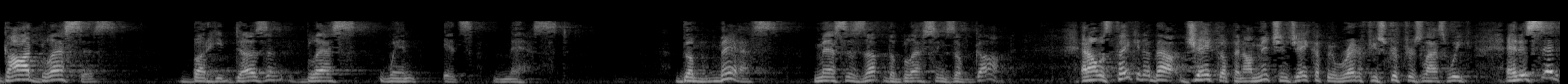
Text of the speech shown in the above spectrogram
God blesses, but He doesn't bless when it's messed. The mess messes up the blessings of God. And I was thinking about Jacob, and I mentioned Jacob and we read a few scriptures last week. And it said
